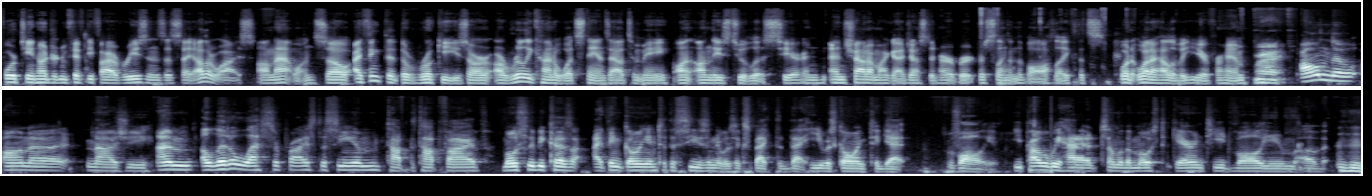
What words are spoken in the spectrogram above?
1,455 reasons to say otherwise on that one. So I think that the rookies are, are really kind of what stands out to me on, on these two lists here. And and shout out my guy Justin Herbert for slinging the ball. Like that's what what a hell of a year for him. Right. I'll note on uh, Najee. I'm a little less surprised to see him top the top five, mostly because I think going into the season it was expected that he was going to get volume. He probably had some of the most guaranteed volume of mm-hmm.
